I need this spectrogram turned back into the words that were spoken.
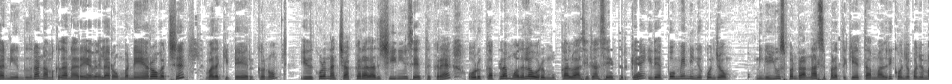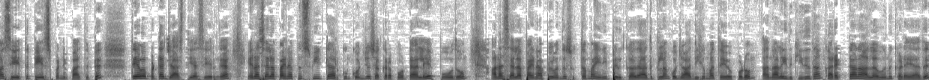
தண்ணி இருந்ததுன்னா நமக்கு தான் நிறைய வேலை. ரொம்ப நேரம் வச்சு வதக்கிட்டே இருக்கணும். இது கூட நான் சக்கரை அதாவது சீனியும் சேர்த்துக்கிறேன். ஒரு கப்பில் முதல்ல ஒரு முக்கால் வாசி தான் சேர்த்துருக்கேன். இது எப்போவுமே நீங்கள் கொஞ்சம் நீங்கள் யூஸ் பண்ணுற அன்னாசி பழத்துக்கு ஏற்ற மாதிரி கொஞ்சம் கொஞ்சமாக சேர்த்து டேஸ்ட் பண்ணி பார்த்துட்டு தேவைப்பட்டால் ஜாஸ்தியாக சேருங்க. ஏன்னா சில பைனாப்பிள் ஸ்வீட்டாக இருக்கும். கொஞ்சம் சக்கரை போட்டாலே போதும். ஆனால் சில பைனாப்பிள் வந்து சுத்தமாக இனிப்பு இருக்காது. அதுக்கெல்லாம் கொஞ்சம் அதிகமாக தேவைப்படும். அதனால் இதுக்கு இதுதான் கரெக்டான அளவுன்னு கிடையாது.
